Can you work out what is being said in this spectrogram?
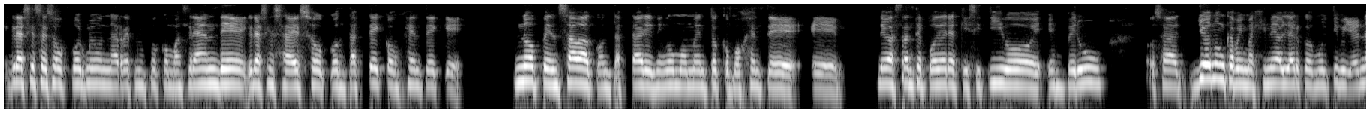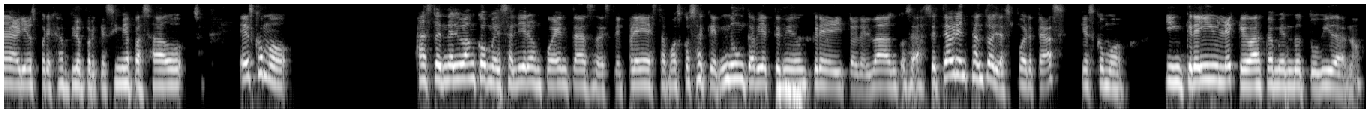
gracias a eso formé una red un poco más grande, gracias a eso contacté con gente que no pensaba contactar en ningún momento como gente eh, de bastante poder adquisitivo en Perú. O sea, yo nunca me imaginé hablar con multimillonarios, por ejemplo, porque sí me ha pasado. Es como, hasta en el banco me salieron cuentas, este, préstamos, cosa que nunca había tenido un crédito en el banco. O sea, se te abren tanto las puertas que es como increíble que va cambiando tu vida, ¿no?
